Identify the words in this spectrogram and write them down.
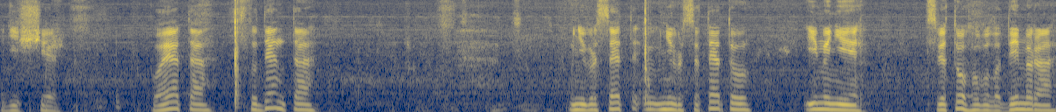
тоді ще поета, студента університету, імені Святого Володимира.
